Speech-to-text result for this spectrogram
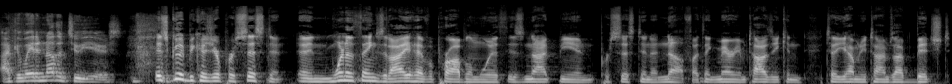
I can wait another two years. It's good because you're persistent. And one of the things that I have a problem with is not being persistent enough. I think Miriam Tazi can tell you how many times I've bitched,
